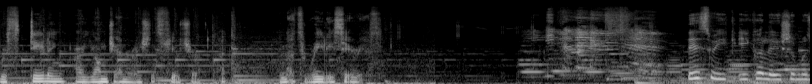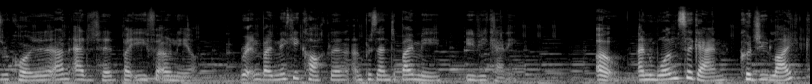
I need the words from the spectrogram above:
we're stealing our young generation's future. And that's really serious. This week, Ecolution was recorded and edited by Aoife O'Neill, written by Nikki Coughlin and presented by me, Evie Kenny. Oh, and once again, could you like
